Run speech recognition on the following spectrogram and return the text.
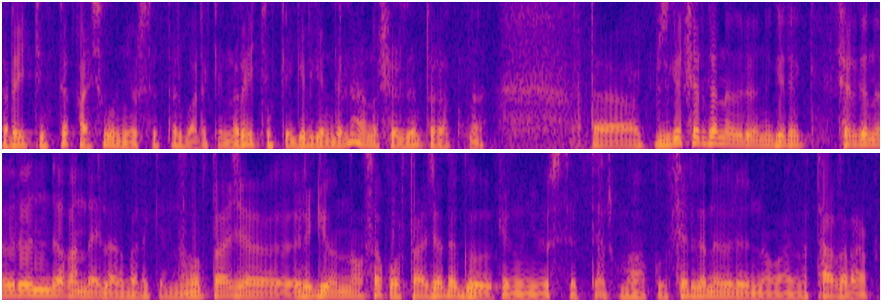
Рейтингде кайсыл университеттер бар экен? Рейтингке киргенде эле анан ошол жерден турат мына. Так бизге фергана өрөөнү керек. Фергана өрөөнүндө кандайлар бар экен орто азия регионун алсак орто азияда көп экен университеттер. Макул фергана өрөөнүн алайлы тагыраак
